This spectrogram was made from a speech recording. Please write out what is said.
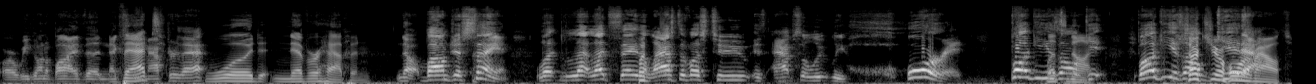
Or are we going to buy the next That game after that? would never happen. No, but I'm just saying. Let let let's say The Last of Us Two is absolutely horrid. Buggy is Let's all not. get. Buggy is all Shut your get whore out. mouth.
